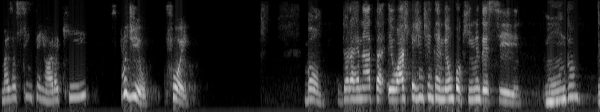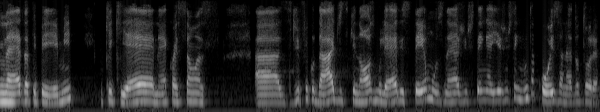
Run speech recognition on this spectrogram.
mas assim, tem hora que explodiu. Foi. Bom, doutora Renata, eu acho que a gente entendeu um pouquinho desse mundo, né, da TPM, o que que é, né, quais são as, as dificuldades que nós mulheres temos, né? A gente tem aí, a gente tem muita coisa, né, doutora?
